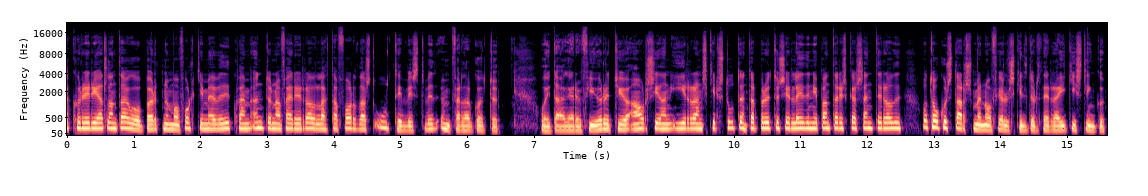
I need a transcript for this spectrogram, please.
akkurir í allan dag og börnum og fólki með viðkvæm öndunafæri ráðlagt að forðast útivist við umferðargötu. Og í dag eru 40 ár síðan íranskir stúdentar brötu sér leiðin í bandaríska sendiráðið og tóku starfsmenn og fjölskyldur þeirra í gíslingu.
